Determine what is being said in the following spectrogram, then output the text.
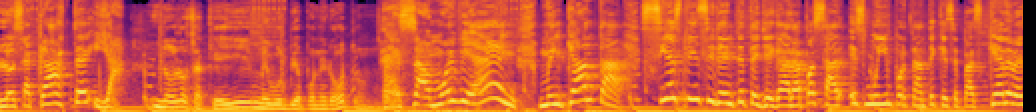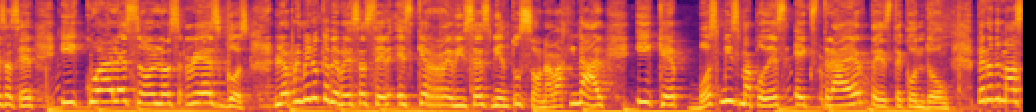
Lo sacaste y ya. No lo saqué y me volví a poner otro. Eso, muy bien. Me encanta. Si este incidente te llegara a pasar, es muy importante que sepas qué debes hacer y cuáles son los riesgos. Lo primero que debes hacer es que revises bien tu zona vaginal y que vos misma podés extraerte este condón. Pero además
